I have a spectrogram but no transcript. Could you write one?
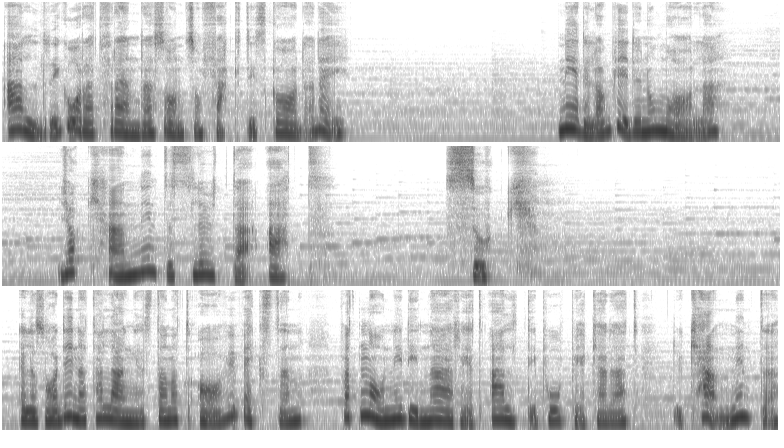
aldrig går att förändra sånt som faktiskt skadar dig. Nederlag blir det normala. Jag kan inte sluta att... Suck. Eller så har dina talanger stannat av i växten för att någon i din närhet alltid påpekade att du kan inte.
